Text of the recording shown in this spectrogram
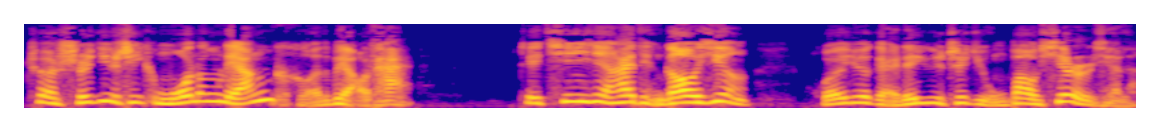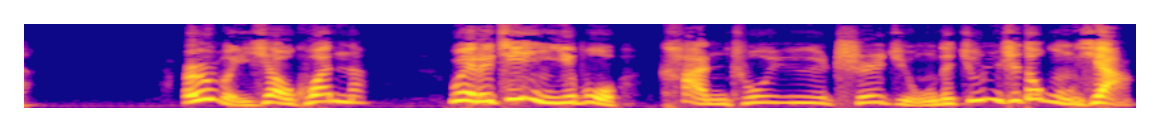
这实际是一个模棱两可的表态。这亲信还挺高兴，回去给这尉迟迥报信儿去了。而韦孝宽呢，为了进一步看出尉迟迥的军事动向。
